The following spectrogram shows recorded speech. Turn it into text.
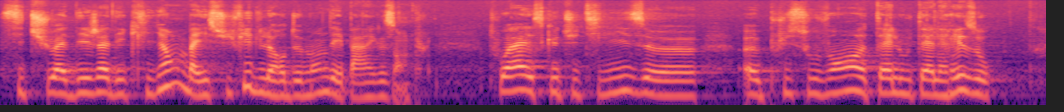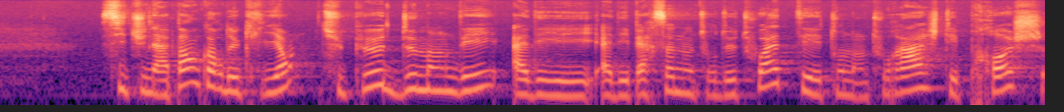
si tu as déjà des clients, bah, il suffit de leur demander par exemple. Toi, est-ce que tu utilises plus souvent tel ou tel réseau? Si tu n'as pas encore de clients, tu peux demander à des, à des personnes autour de toi, ton entourage, tes proches,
